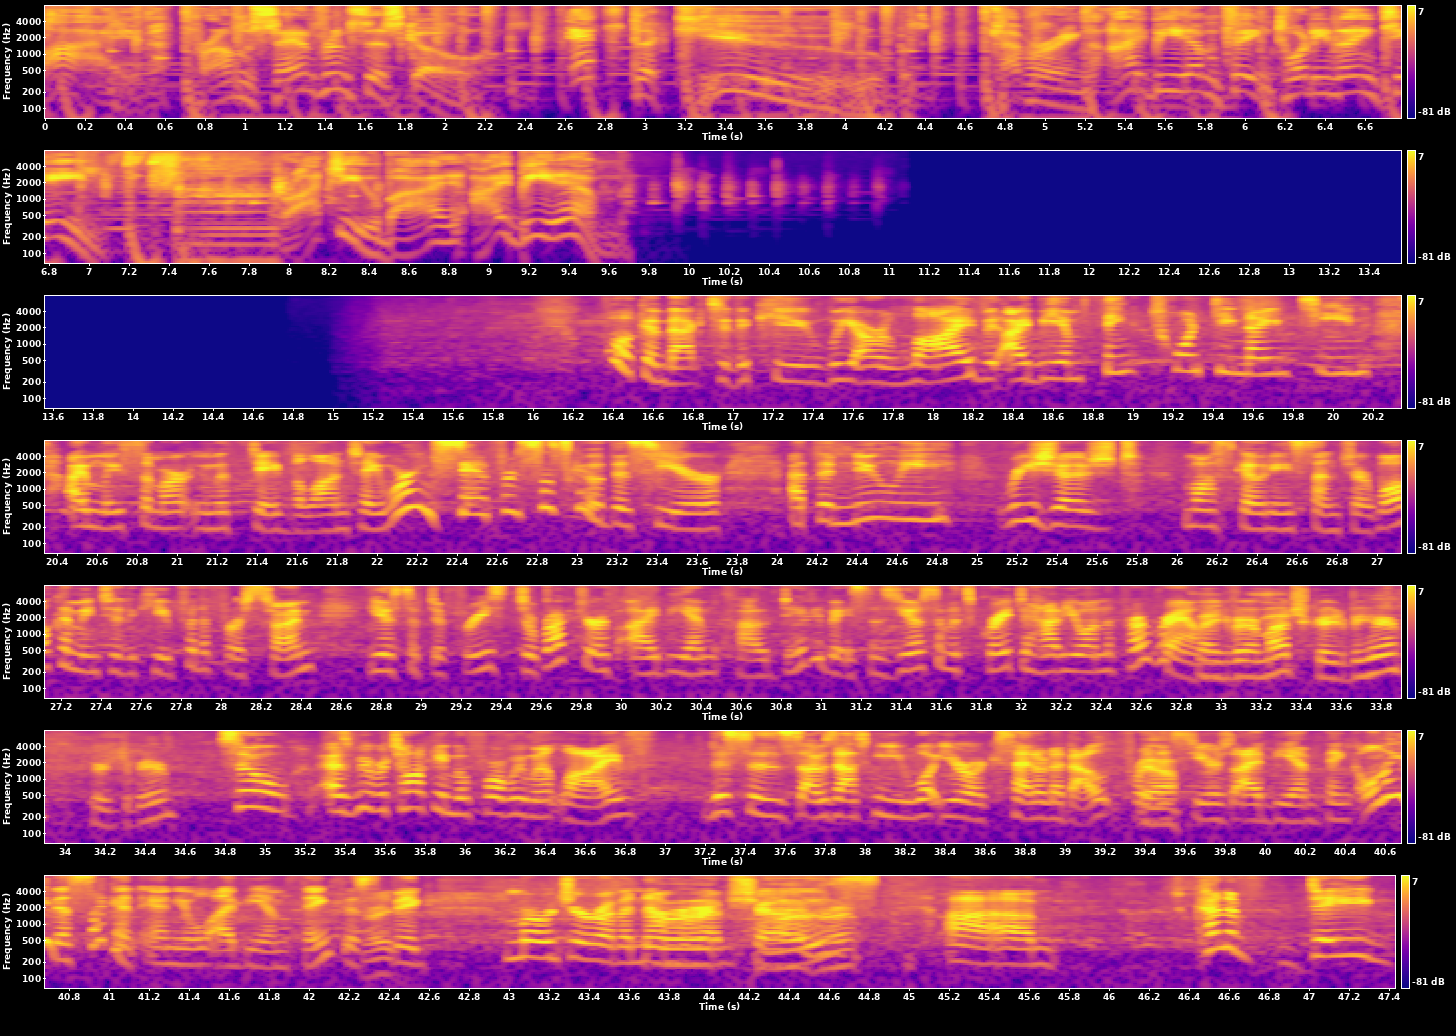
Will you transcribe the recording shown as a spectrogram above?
Live from San Francisco, it's theCUBE. Covering IBM Think 2019. Brought to you by IBM. Welcome back to theCUBE. We are live at IBM Think 2019. I'm Lisa Martin with Dave Vellante. We're in San Francisco this year at the newly rejudged Moscone Center. Welcoming to theCUBE for the first time, Joseph de Vries, Director of IBM Cloud Databases. Joseph, it's great to have you on the program. Thank you very much, great to be here, great to be here. So, as we were talking before we went live, this is, I was asking you what you're excited about for yeah. this year's IBM Think, only the second annual IBM Think, this right. big merger of a number right. of shows. Right, um, kind of day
